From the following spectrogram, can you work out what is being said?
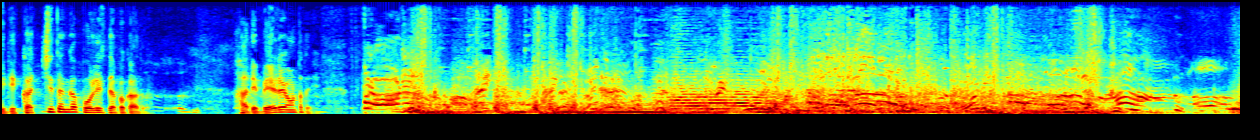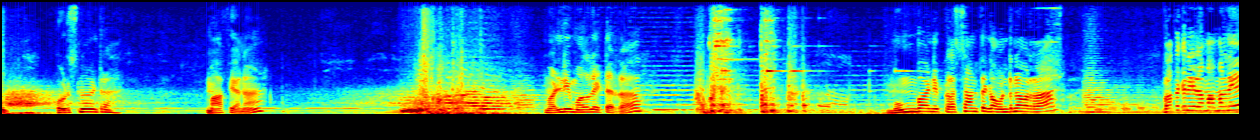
ఇది ఖచ్చితంగా పోలీస్ దెబ్బ కాదు. అది వేరే ఉంటది. పొడుస్తున్నావేంట్రా మాఫియానా మళ్ళీ మొదలెట్టారా ముంబాని ప్రశాంతంగా ఉండనవర్రా బతకనేరా మమ్మల్ని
